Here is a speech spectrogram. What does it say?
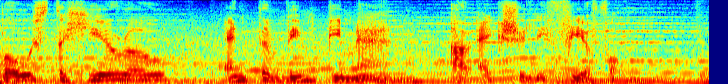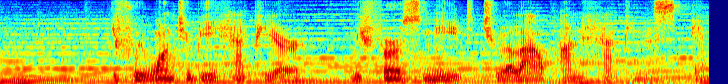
Both the hero and the wimpy man are actually fearful. If we want to be happier, we first need to allow unhappiness in.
